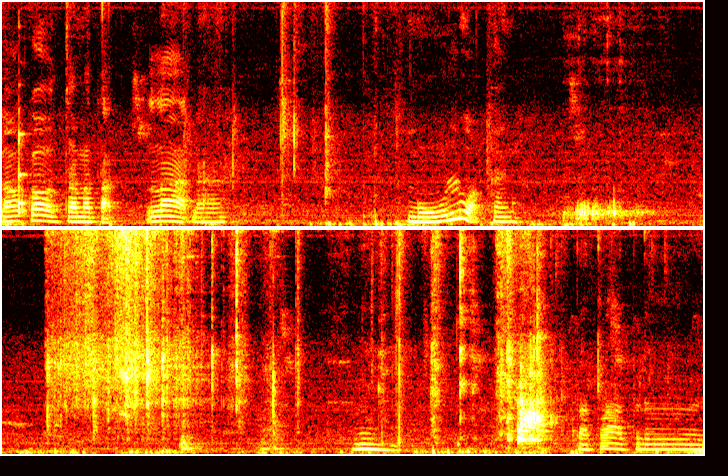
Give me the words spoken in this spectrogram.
แล้วก็จะมาตักราดนะคะ หมูลวกกัน ตักราดไปเลย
